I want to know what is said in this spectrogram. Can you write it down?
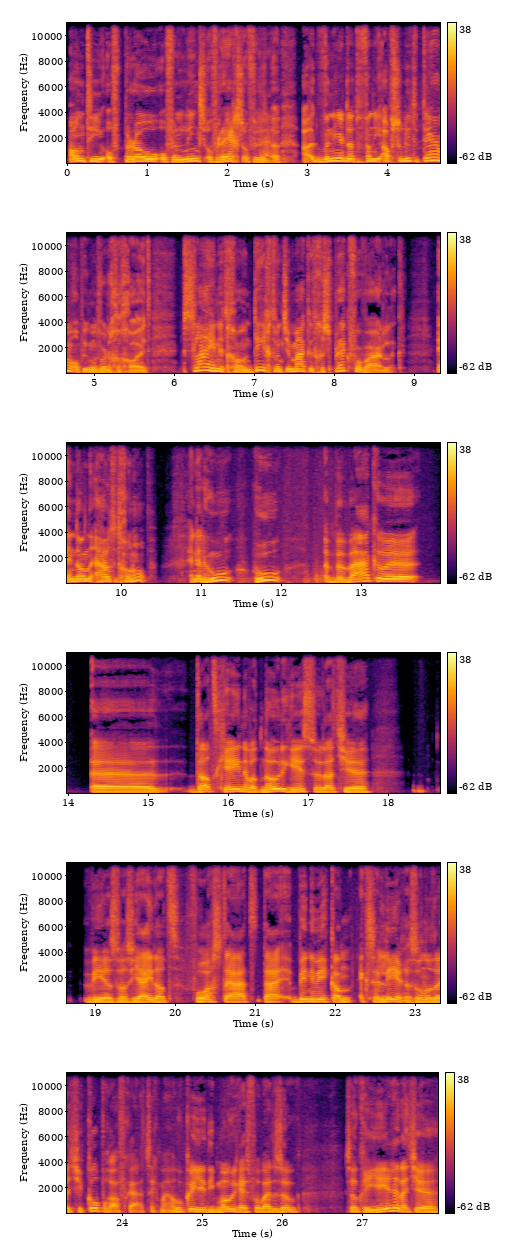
anti of pro of een links of rechts. Of een- Ja. eh, eh, wanneer dat van die absolute termen op iemand worden gegooid. Sla je het gewoon dicht, want je maakt het gesprek voorwaardelijk. En dan houdt het gewoon op. En hoe, hoe bewaken we eh, datgene wat nodig is, zodat je weer zoals jij dat voorstaat, daar binnen weer kan excelleren zonder dat je kop eraf gaat, zeg maar. Hoe kun je die mogelijkheidsvoorwaarden zo, zo creëren dat je,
